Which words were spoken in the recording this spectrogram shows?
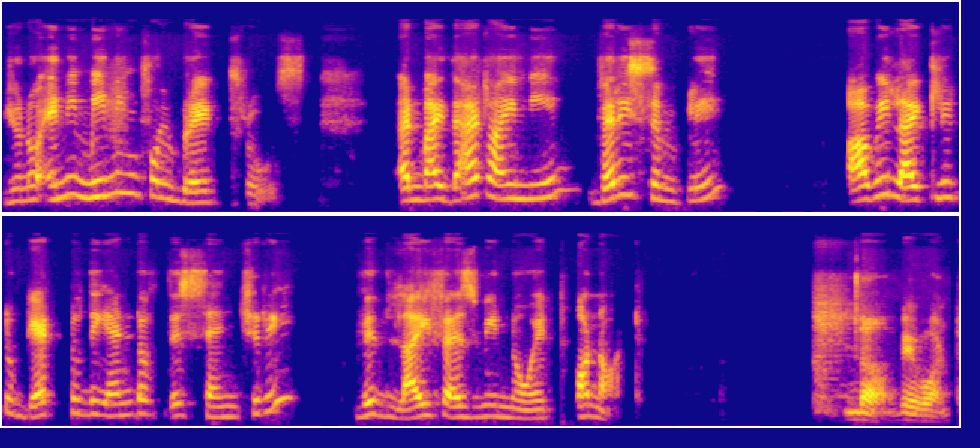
you know, any meaningful breakthroughs? And by that I mean, very simply, are we likely to get to the end of this century with life as we know it or not? No, we won't.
